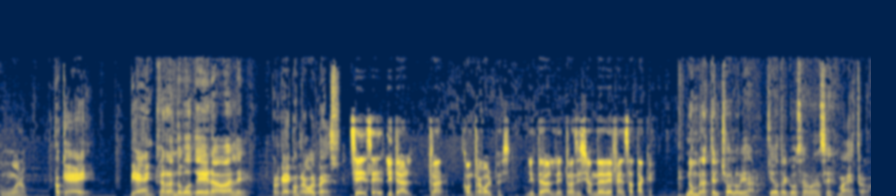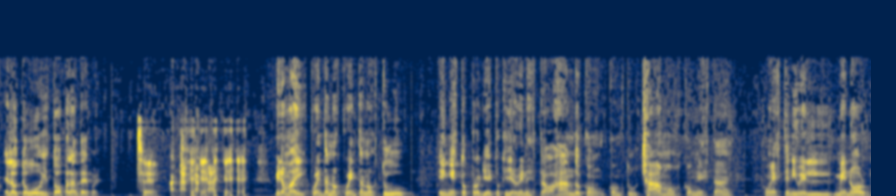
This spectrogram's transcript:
Muy bueno. Ok, bien. Agarrando gotera, ¿vale? ¿Pero qué? ¿Contragolpes? Sí, sí, literal, contragolpes. Literal, de transición de defensa-ataque. Nombraste al cholo, bien. ¿Qué otra cosa van a hacer? Maestro. El autobús y todo para adelante después. Sí. Mira, May, cuéntanos, cuéntanos tú en estos proyectos que ya vienes trabajando con, con tus chamos, con esta con este nivel menor.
